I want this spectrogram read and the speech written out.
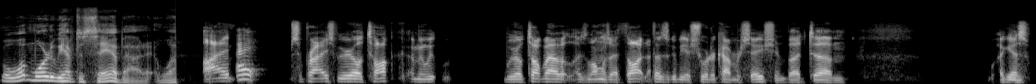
Well, what more do we have to say about it? What? I'm I surprised we were able to talk. I mean, we, we were able to talk about it as long as I thought. I thought it was going to be a shorter conversation, but um, I guess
